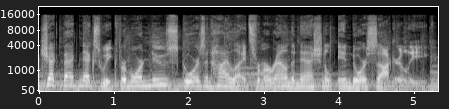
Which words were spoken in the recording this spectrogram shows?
Check back next week for more news, scores, and highlights from around the National Indoor Soccer League.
